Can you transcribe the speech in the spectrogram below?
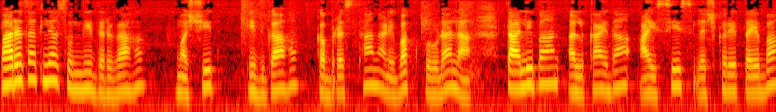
भारतातल्या सुन्नी दरगाह मशीद ईदगाह कब्रस्थान आणि वक्फ बोर्डाला तालिबान अल कायदा आयसिस लष्कर ए तैयबा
